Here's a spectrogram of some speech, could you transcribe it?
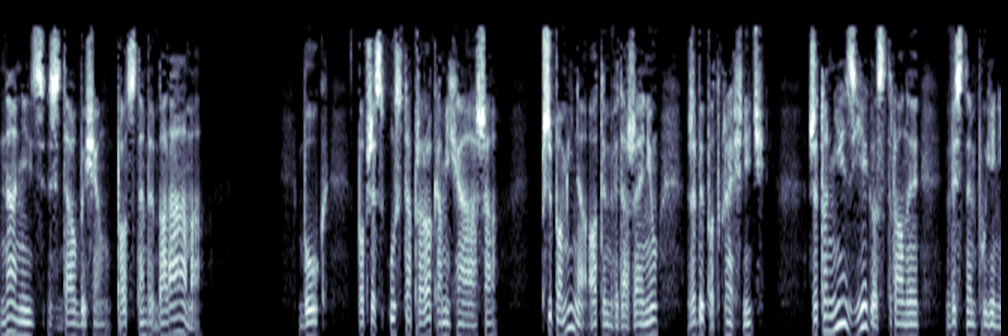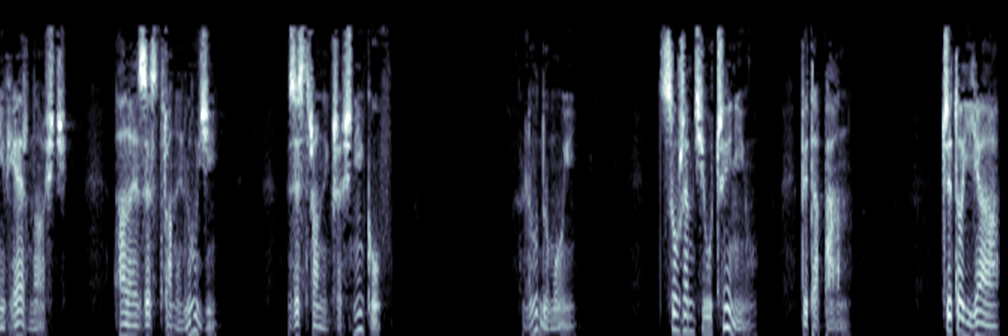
na nic zdałby się podstęp Balaama. Bóg poprzez usta proroka Micheasza przypomina o tym wydarzeniu, żeby podkreślić, że to nie z jego strony występuje niewierność, ale ze strony ludzi, ze strony grzeszników. Ludu mój, cóżem ci uczynił? pyta Pan. Czy to ja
